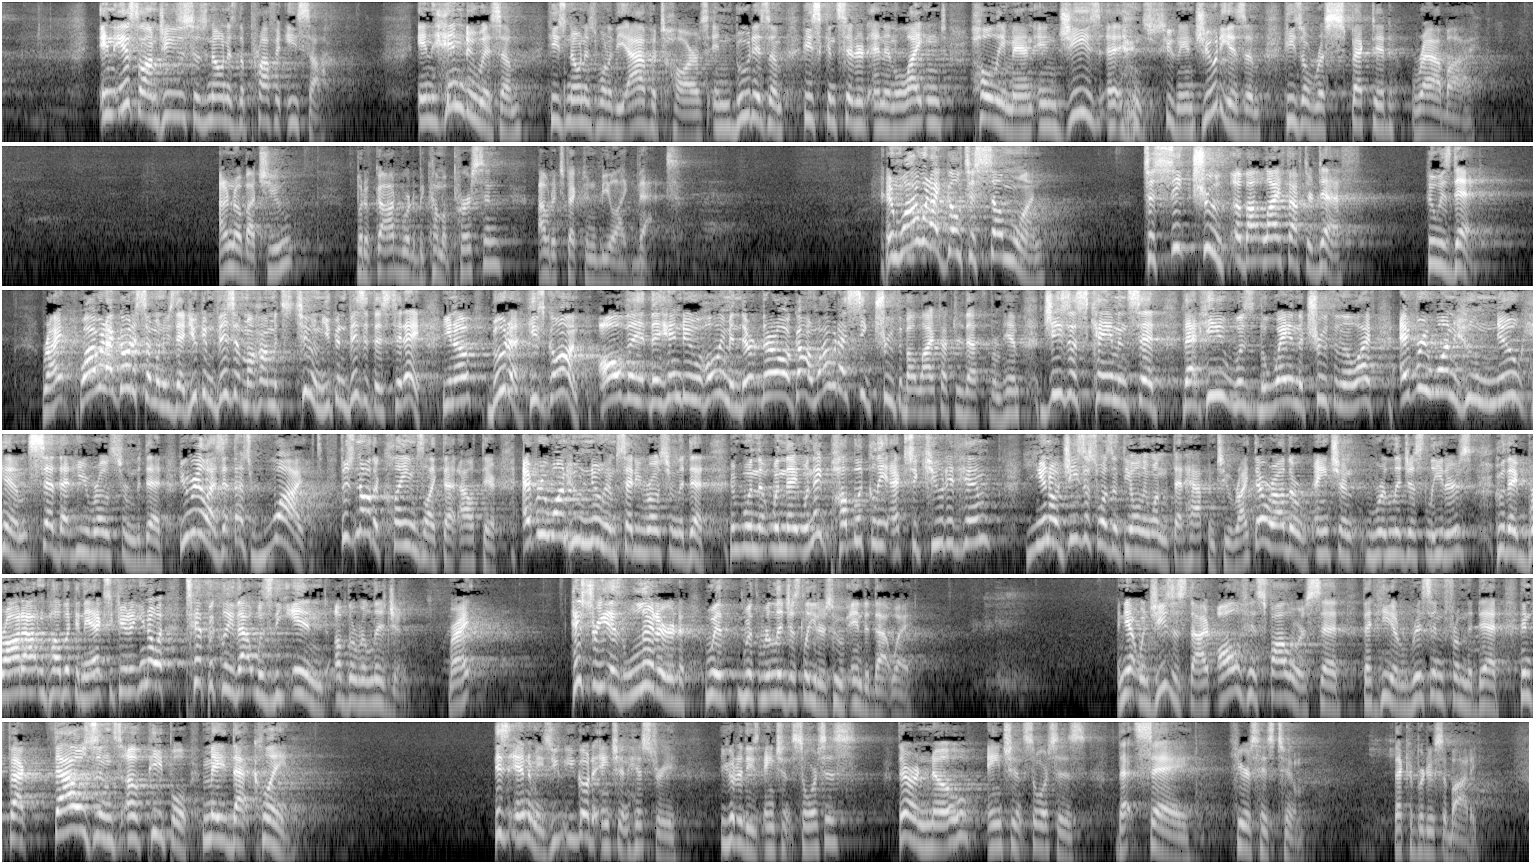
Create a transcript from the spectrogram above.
In Islam, Jesus is known as the Prophet Isa. In Hinduism, he's known as one of the avatars. In Buddhism, he's considered an enlightened holy man. In, Jesus, excuse me, in Judaism, he's a respected rabbi. I don't know about you, but if God were to become a person, I would expect him to be like that. And why would I go to someone to seek truth about life after death who is dead right? Why would I go to someone who's dead? You can visit Muhammad's tomb. You can visit this today. You know, Buddha, he's gone. All the, the Hindu holy men, they're, they're all gone. Why would I seek truth about life after death from him? Jesus came and said that he was the way and the truth and the life. Everyone who knew him said that he rose from the dead. You realize that? That's wild. There's no other claims like that out there. Everyone who knew him said he rose from the dead. And when, the, when, they, when they publicly executed him, you know, Jesus wasn't the only one that that happened to, right? There were other ancient religious leaders who they brought out in public and they executed. You know what? Typically, that was the end of the religion, right? History is littered with, with religious leaders who have ended that way. And yet, when Jesus died, all of his followers said that he had risen from the dead. In fact, thousands of people made that claim. His enemies, you, you go to ancient history, you go to these ancient sources, there are no ancient sources that say, here's his tomb, that could produce a body.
